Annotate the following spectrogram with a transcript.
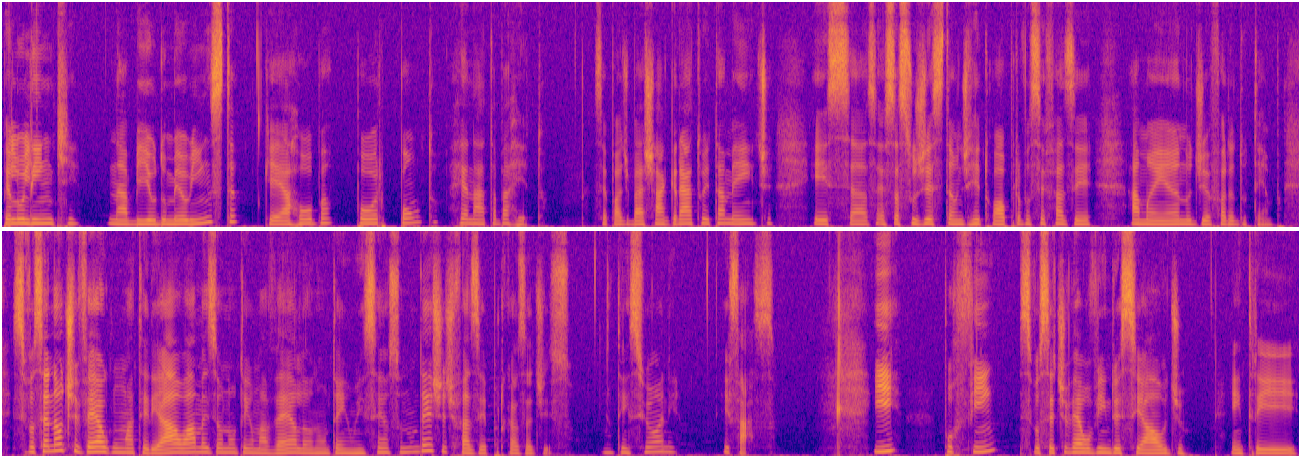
pelo link na bio do meu Insta, que é @por.renatabarreto. Você pode baixar gratuitamente essa, essa sugestão de ritual para você fazer amanhã no dia fora do tempo. Se você não tiver algum material, ah, mas eu não tenho uma vela, eu não tenho um incenso, não deixe de fazer por causa disso. Intencione e faça. E, por fim, se você estiver ouvindo esse áudio entre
